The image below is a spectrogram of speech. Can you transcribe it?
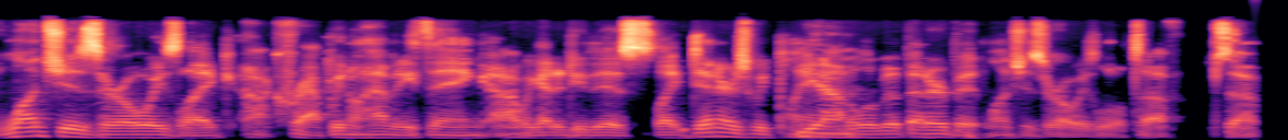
lunches are always like, oh crap, we don't have anything. Oh, we got to do this. Like dinners, we plan Yeah. out a little bit better, but lunches are always a little tough. So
